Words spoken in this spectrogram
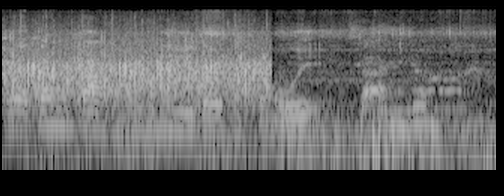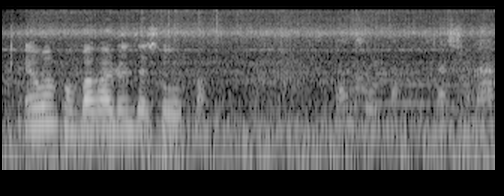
Wala, tama-tama, mamili tayo ng pang-uwi. Saan yun? Ewan ko, baka doon sa sopa. National?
